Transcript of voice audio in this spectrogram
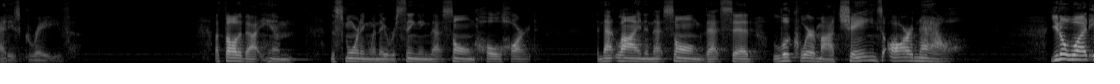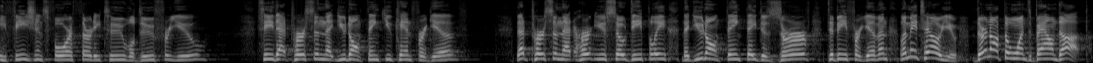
at his grave. I thought about him this morning when they were singing that song, Whole Heart. And that line in that song that said, Look where my chains are now. You know what Ephesians 4:32 will do for you? See that person that you don't think you can forgive? That person that hurt you so deeply that you don't think they deserve to be forgiven? Let me tell you, they're not the ones bound up.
